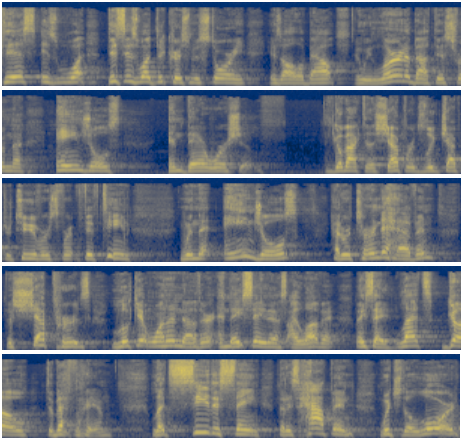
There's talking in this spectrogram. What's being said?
this is what this is what the Christmas story is all about. And we learn about this from the angels and their worship. Go back to the shepherds, Luke chapter 2, verse 15. When the angels had returned to heaven, the shepherds look at one another and they say this. I love it. They say, Let's go to Bethlehem. Let's see this thing that has happened, which the Lord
